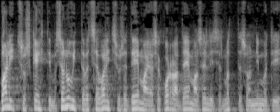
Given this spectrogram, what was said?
valitsus kehtima, see on huvitav, et see valitsuse teema ja see korra teema sellises mõttes on niimoodi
